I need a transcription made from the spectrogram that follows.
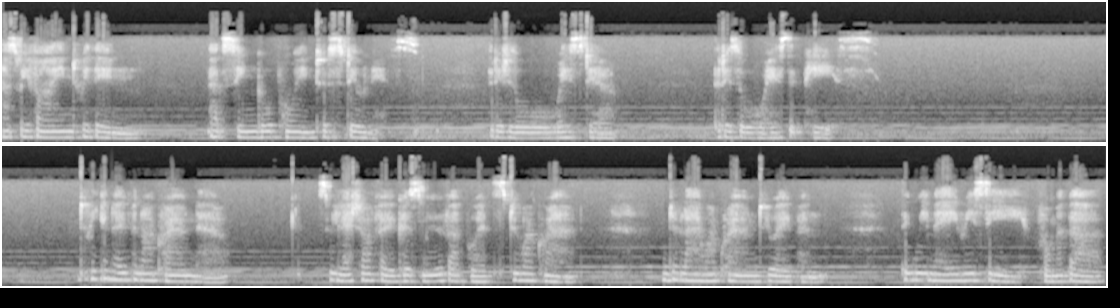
As we find within that single point of stillness, that it is always still, that is always at peace. And we can open our crown now as we let our focus move upwards to our crown and allow our crown to open, that we may receive from above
